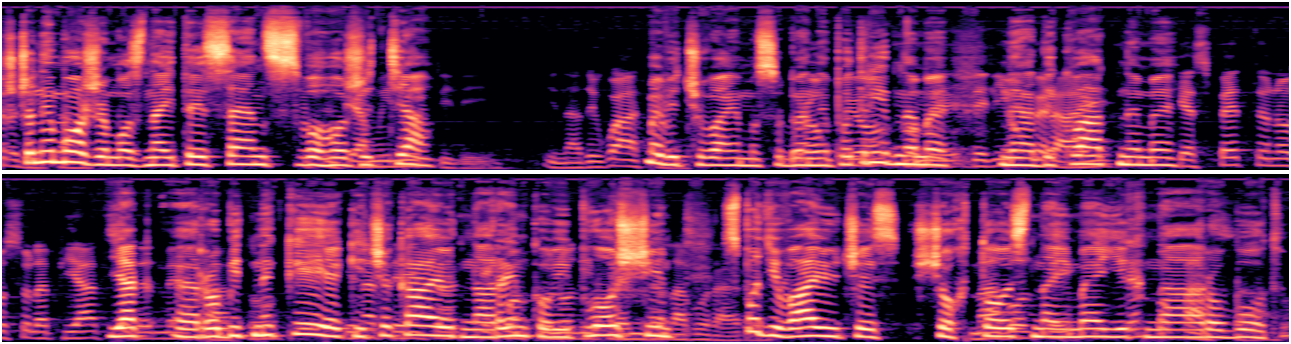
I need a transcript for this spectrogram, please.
що не можемо знайти сенс свого життя. Ми відчуваємо себе непотрібними, неадекватними, як е, робітники, які чекають на ринковій площі, сподіваючись, що хтось найме їх на роботу.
